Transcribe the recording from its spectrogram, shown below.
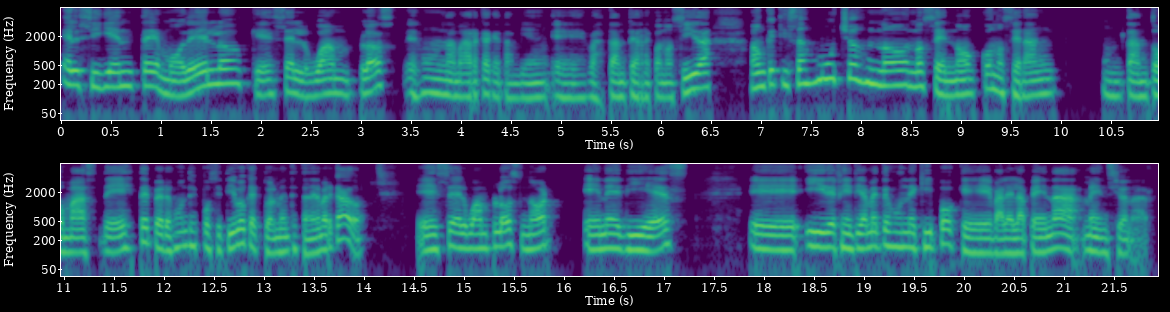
el siguiente modelo que es el OnePlus. Es una marca que también es bastante reconocida, aunque quizás muchos no, no sé, no conocerán un tanto más de este, pero es un dispositivo que actualmente está en el mercado. Es el OnePlus Nord N10 eh, y definitivamente es un equipo que vale la pena mencionar.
